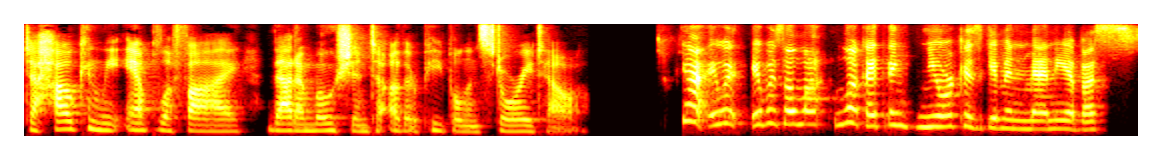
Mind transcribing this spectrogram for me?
to how can we amplify that emotion to other people and story tell yeah it was, it was a lot look i think new york has given many of us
